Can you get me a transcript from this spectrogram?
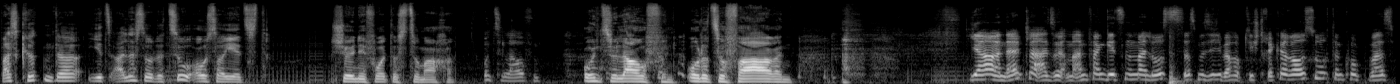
Was gehört denn da jetzt alles so dazu, außer jetzt schöne Fotos zu machen Und zu laufen. und zu laufen oder zu fahren? Ja, ne, klar. Also am Anfang geht es nun mal los, dass man sich überhaupt die Strecke raussucht und guckt, was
